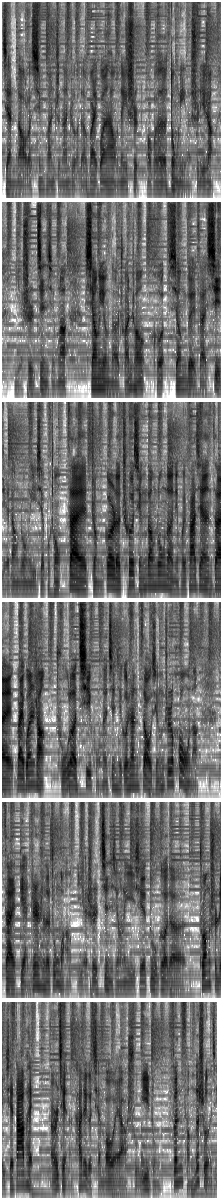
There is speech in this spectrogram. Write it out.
见到了新款指南者的外观还有内饰，包括它的动力呢，实际上也是进行了相应的传承和相对在细节当中的一些补充。在整个的车型当中呢，你会发现在外观上，除了七孔的进气格栅造型之后呢。在点阵式的中网也是进行了一些镀铬的装饰的一些搭配，而且呢，它这个前包围啊属于一种分层的设计，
